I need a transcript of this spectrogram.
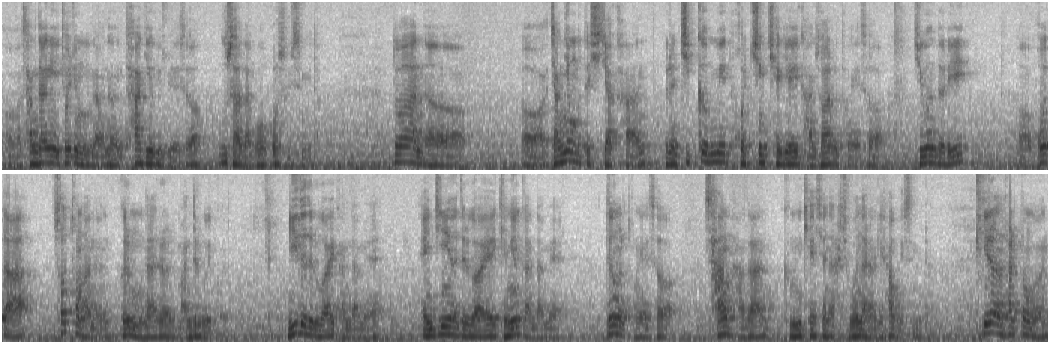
어, 상당히 조직 문화는 타 기업에 비해서 우수하다고 볼 수 있습니다. 또한 어, 어, 작년부터 시작한 그런 직급 및 호칭 체계의 간소화를 통해서 직원들이 어, 보다 소통하는 그런 문화를 만들고 있고요. 리더들과의 간담회, 엔지니어들과의 경영 간담회 등을 통해서 상하간 커뮤니케이션을 아주 원활하게 하고 있습니다. 이러한 활동은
